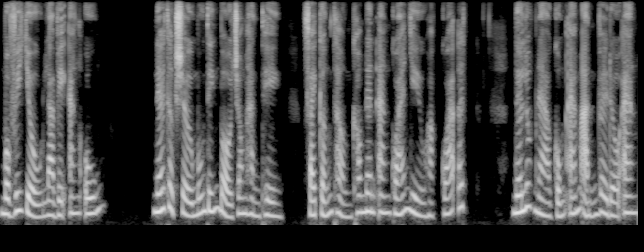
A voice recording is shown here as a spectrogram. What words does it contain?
Một ví dụ là việc ăn uống. Nếu thực sự muốn tiến bộ trong hành thiền, phải cẩn thận không nên ăn quá nhiều hoặc quá ít. Nếu lúc nào cũng ám ảnh về đồ ăn,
